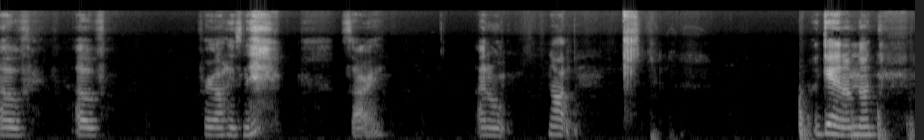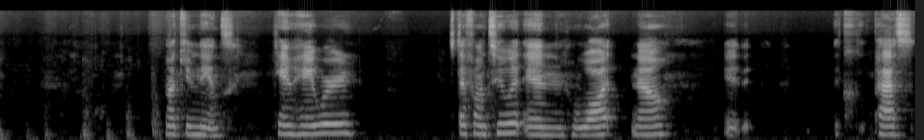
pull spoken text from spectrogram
of of forgot his name. Sorry, I don't not. Again, I'm not not Jim Nantz. Cam Hayward, Stephon Tuitt, and Watt now. It, pass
